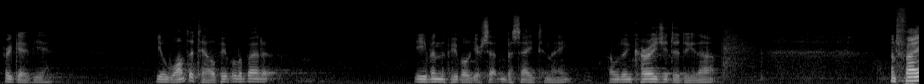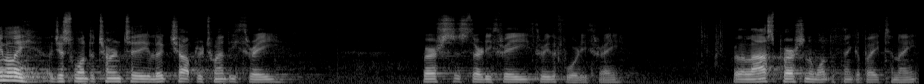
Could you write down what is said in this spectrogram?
forgive you, you'll want to tell people about it. Even the people you're sitting beside tonight. I would encourage you to do that. And finally, I just want to turn to Luke chapter 23, verses 33 through to 43. For the last person I want to think about tonight.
